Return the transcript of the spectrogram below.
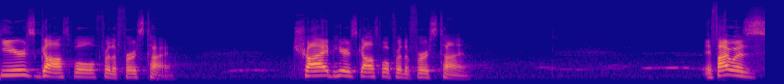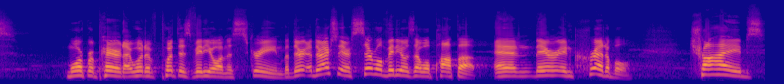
hears gospel for the first time. Tribe hears gospel for the first time. If I was more prepared, I would have put this video on the screen. But there, there actually are several videos that will pop up, and they're incredible. Tribes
